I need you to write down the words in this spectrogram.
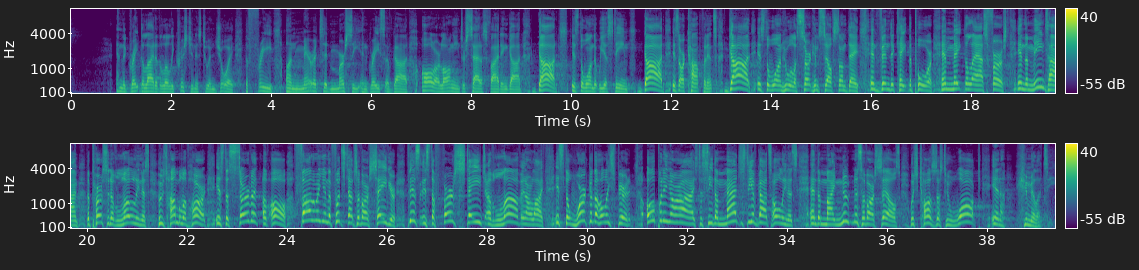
And the great delight of the lowly Christian is to enjoy the free, unmerited mercy and grace of God. All our longings are satisfied in God. God is the one that we esteem. God is our confidence. God is the one who will assert himself someday and vindicate the poor and make the last first. In the meantime, the person of lowliness, who's humble of heart, is the servant of all, following in the footsteps of our Savior. This is the first stage of love in our life. It's the work of the Holy Spirit Spirit, opening our eyes to see the majesty of God's holiness and the minuteness of ourselves, which causes us to walk in humility.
